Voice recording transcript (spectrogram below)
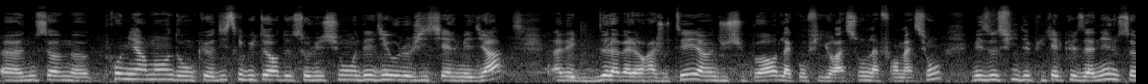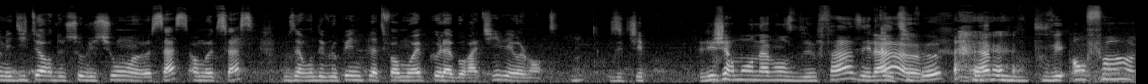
Euh, nous sommes euh, premièrement donc euh, distributeurs de solutions dédiées au logiciel média avec de la valeur ajoutée, hein, du support, de la configuration, de la formation. Mais aussi depuis quelques années, nous sommes éditeurs de solutions euh, SaaS en mode SaaS. Nous avons développé une plateforme web collaborative et Allmante. Vous étiez légèrement en avance de phase et là, Un peu. là vous, vous pouvez enfin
